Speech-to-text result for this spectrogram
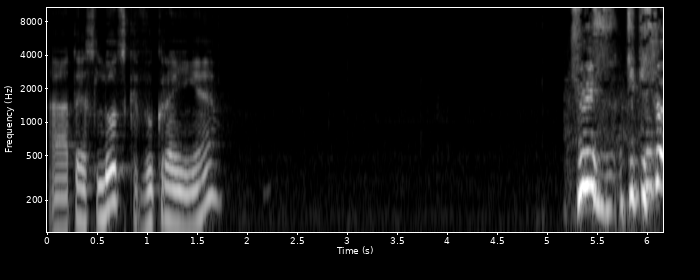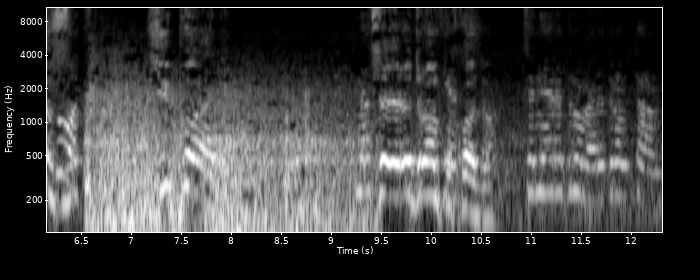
A to jest Luck w Ukrainie. Чуєш, тільки що з... Єбать! Це аеродром, походу. Це не аеродром, аеродром там.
